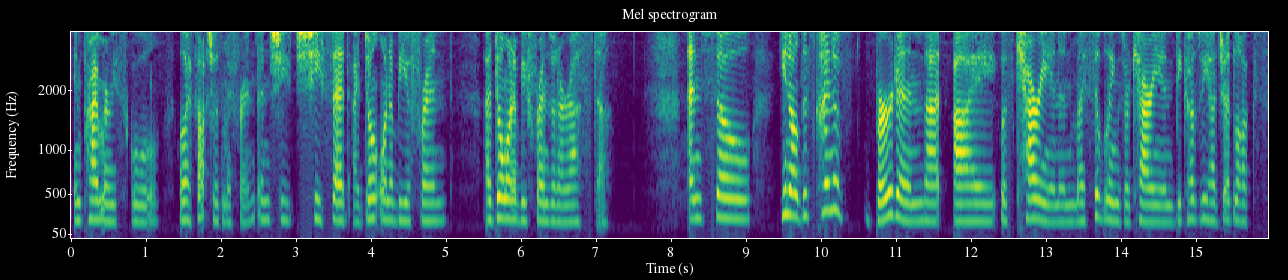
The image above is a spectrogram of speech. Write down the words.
in primary school. Well, I thought she was my friend. And she, she said, I don't want to be a friend. I don't want to be friends with a Rasta. And so, you know, this kind of burden that I was carrying and my siblings were carrying because we had dreadlocks,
